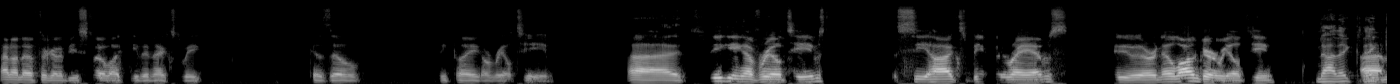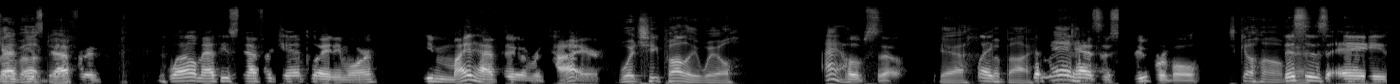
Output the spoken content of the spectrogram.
I don't know if they're going to be so lucky the next week because they'll be playing a real team. Uh, speaking of real teams, the Seahawks beat the Rams, who are no longer a real team. No, they, they Uh, gave Matthew up, dude. Stafford. well, Matthew Stafford can't play anymore. He might have to retire. Which he probably will. I hope so. Yeah. Like, bye bye. The man has a Super Bowl. Just go home. this man. is a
